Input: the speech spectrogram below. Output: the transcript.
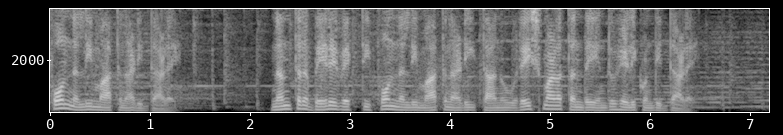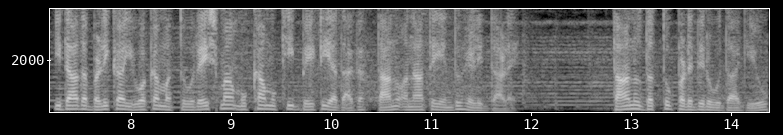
ಫೋನ್ನಲ್ಲಿ ಮಾತನಾಡಿದ್ದಾಳೆ. ನಂತರ ಬೇರೆ ವ್ಯಕ್ತಿ ಫೋನ್ನಲ್ಲಿ ಮಾತನಾಡಿ ತಾನು ರೇಷ್ಮಾಳ ತಂದೆ ಎಂದು ಹೇಳಿಕೊಂಡಿದ್ದಾಳೆ. ಇದಾದ ಬಳಿಕ ಯುವಕ ಮತ್ತು ರೇಷ್ಮಾ ಮುಖಾಮುಖಿ ಭೇಟಿಯಾದಾಗ ತಾನು ಅನಾಥೆ ಎಂದು ಹೇಳಿದ್ದಾಳೆ. ತಾನು ದತ್ತು ಪಡೆದಿರುವುದಾಗಿಯೂ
